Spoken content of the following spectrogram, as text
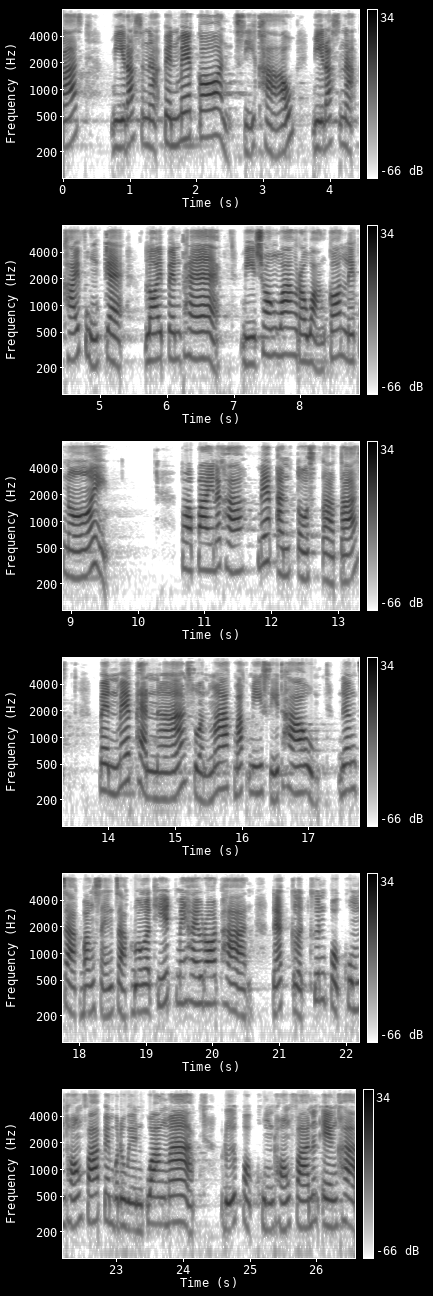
รัส มีลักษณะเป็นเมฆก้อน สีขาว มีลักษณะคล้ายฝูงแกะ ลอยเป็นแพร มีช่องว่างระหว่างก้อนเล็กน้อย ต่อไปนะคะ เมฆอันโตสตาตัส เป็นเมฆแผ่นหนาส่วนมากมักมีสีเทา เนื่องจากบังแสงจากดวงอาทิตย์ไม่ให้รอดผ่าน และเกิดขึ้นปกคลุมท้องฟ้าเป็นบริเวณกว้างมาก หรือปกคลุมท้องฟ้านั่นเองค่ะ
